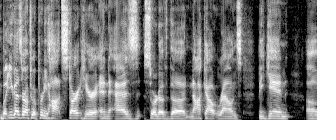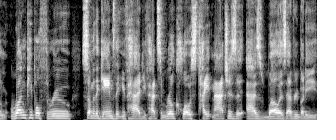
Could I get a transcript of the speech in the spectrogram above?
but you guys are off to a pretty hot start here, and as sort of the knockout rounds begin, um, run people through some of the games that you've had. You've had some real close, tight matches, as well as everybody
